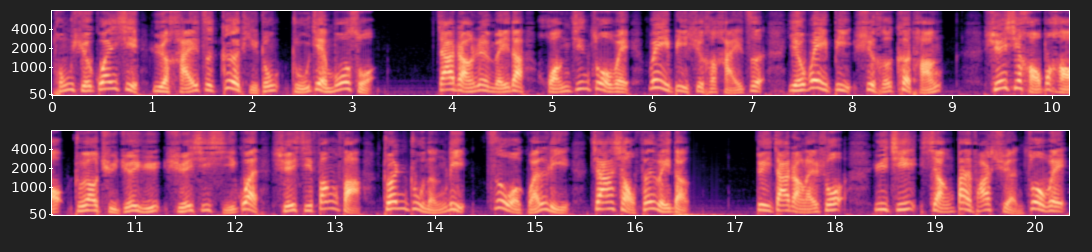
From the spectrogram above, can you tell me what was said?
同学关系与孩子个体中逐渐摸索。家长认为的黄金座位未必适合孩子，也未必适合课堂。学习好不好，主要取决于学习习惯、学习方法、专注能力、自我管理、家校氛围等。对家长来说，与其想办法选座位，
